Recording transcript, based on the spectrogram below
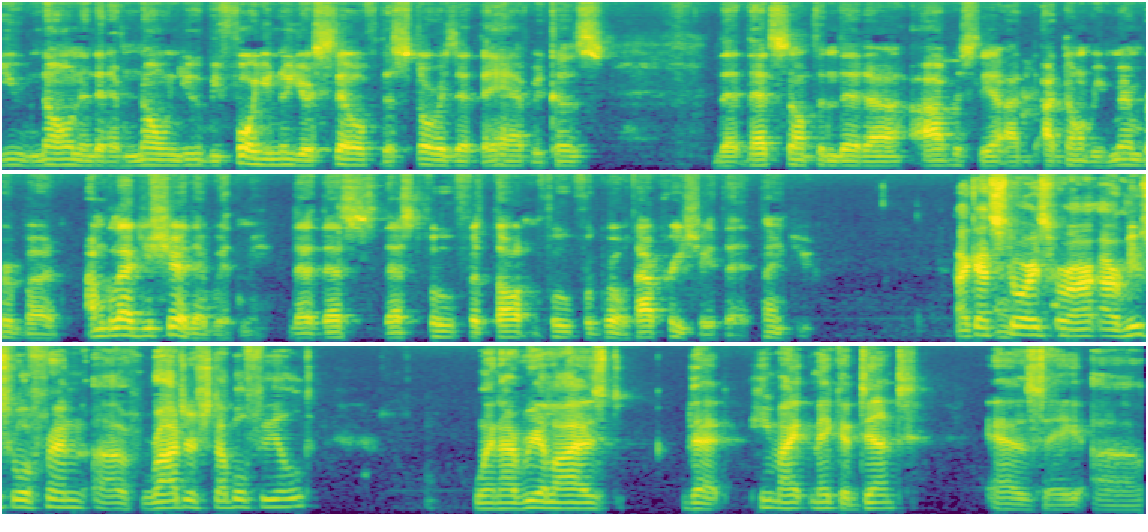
you've known and that have known you before you knew yourself, the stories that they have, because that that's something that uh, obviously I, I don't remember, but I'm glad you shared that with me. That that's that's food for thought and food for growth. I appreciate that. Thank you. I got stories for our, our mutual friend uh, Roger Stubblefield when I realized that he might make a dent as a uh,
